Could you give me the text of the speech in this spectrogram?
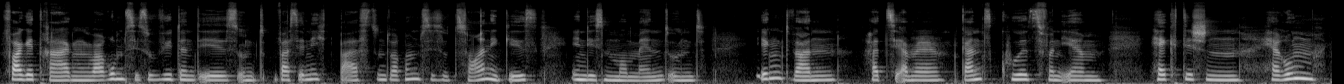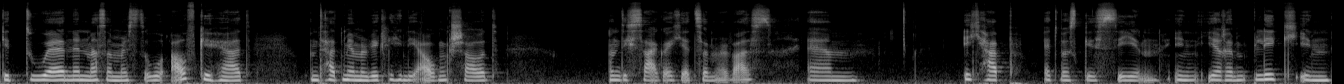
vorgetragen, warum sie so wütend ist und was ihr nicht passt und warum sie so zornig ist in diesem Moment. Und irgendwann hat sie einmal ganz kurz von ihrem hektischen Herumgetue, nennen wir es einmal so, aufgehört und hat mir einmal wirklich in die Augen geschaut. Und ich sage euch jetzt einmal was. Ähm, ich habe etwas gesehen in ihrem Blick, in,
